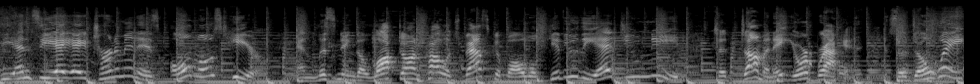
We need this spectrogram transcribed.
The NCAA tournament is almost here, and listening to Locked On College Basketball will give you the edge you need to dominate your bracket. So don't wait.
